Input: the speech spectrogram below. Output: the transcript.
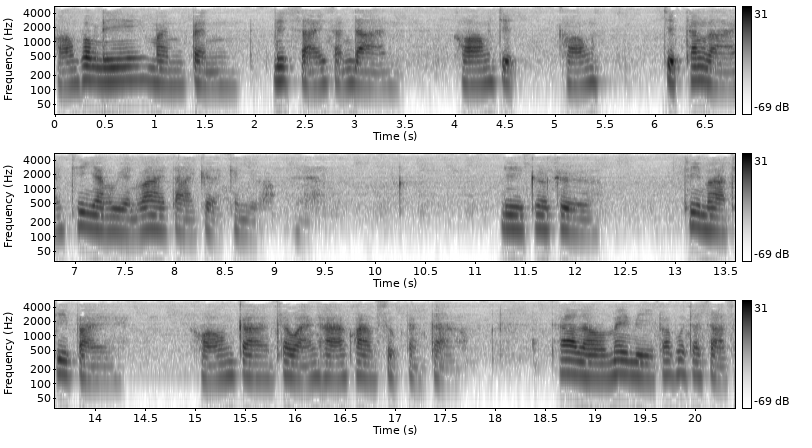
ของพวกนี้มันเป็นนิสัยสันดานของจิตของจิตทั้งหลายที่ยังเวียนว่ายตายเกิดกันอยู่ นี่ก็คือที่มาที่ไป ของการแสวงหาความสุขต่างๆ ถ้าเราไม่มีพระพุทธศาส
